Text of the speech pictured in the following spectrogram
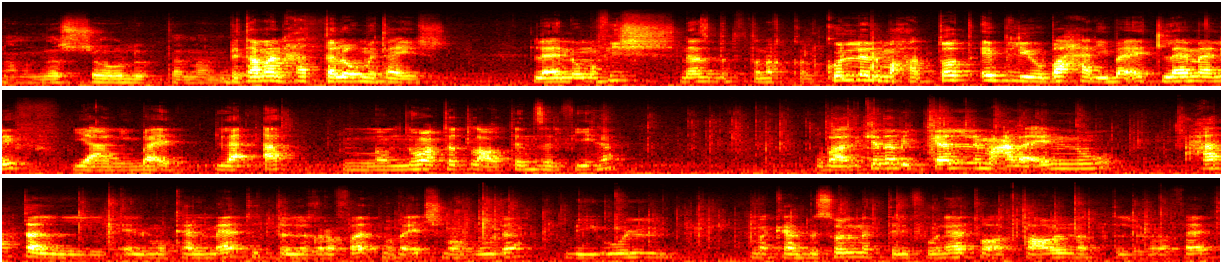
ما عملناش شغل بتمن بتمن حتى لقمة عيش. لأنه مفيش ناس بتتنقل. كل المحطات قبلي وبحري بقت لا ملف يعني بقت لأ ممنوع تطلع وتنزل فيها. وبعد كده بيتكلم على إنه حتى المكالمات والتلغرافات ما بقتش موجودة. بيقول ما كلبسوا لنا التليفونات وقطعوا لنا التلغرافات.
